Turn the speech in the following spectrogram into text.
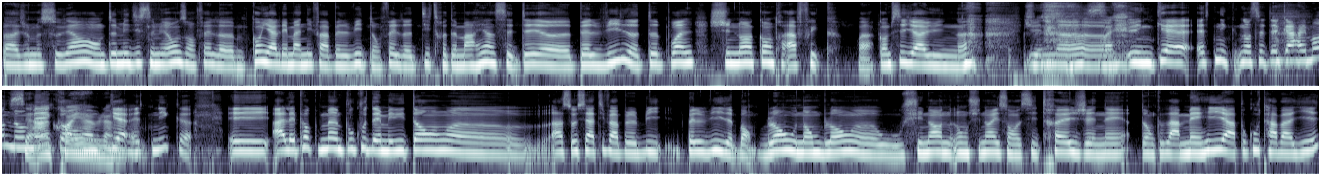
bah, je me souviens en 2010-2011, en fait, quand il y a les manifs à Belleville, en fait, le titre de Marianne, c'était euh, Belleville, deux points chinois contre Afrique. Voilà, comme s'il y a une, une, euh, une guerre ethnique. Non, c'était carrément nommé comme guerre ethnique. Et à l'époque, même beaucoup des militants associatifs à Belleville, bon, blancs ou non blancs, ou chinois, non chinois, ils sont aussi très gênés. Donc la mairie a beaucoup travaillé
